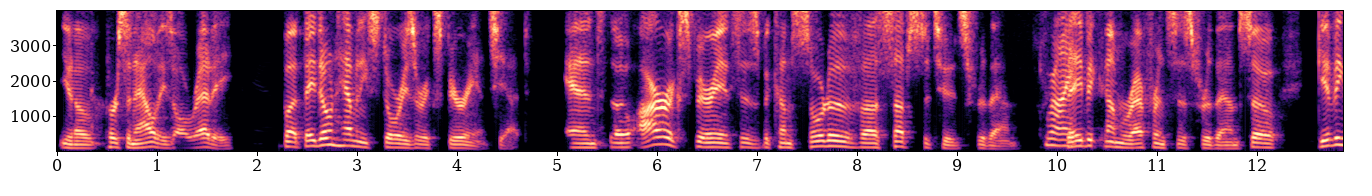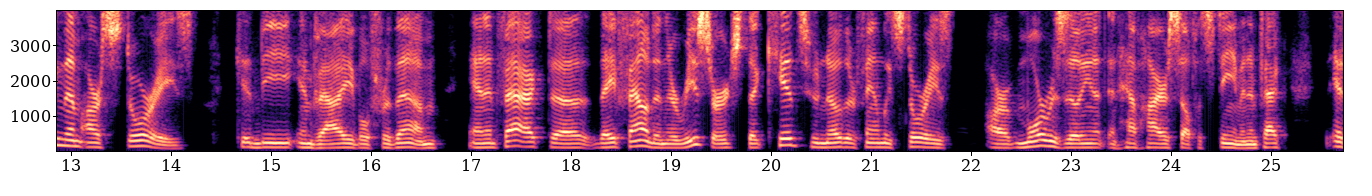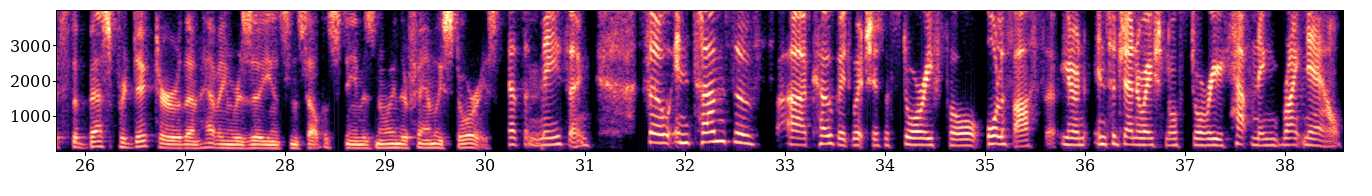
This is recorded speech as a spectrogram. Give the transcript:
you know personalities already but they don't have any stories or experience yet. And so our experiences become sort of uh, substitutes for them. Right. they become references for them. So giving them our stories can be invaluable for them and in fact uh, they found in their research that kids who know their family stories are more resilient and have higher self-esteem and in fact it's the best predictor of them having resilience and self-esteem is knowing their family stories That's amazing. So, in terms of uh, COVID, which is a story for all of us, you know, an intergenerational story happening right now,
